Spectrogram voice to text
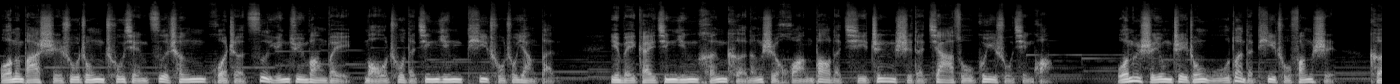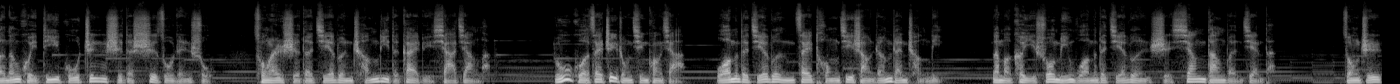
我们把史书中出现自称或者自云郡望为某处的精英剔除出样本，因为该精英很可能是谎报了其真实的家族归属情况。我们使用这种武断的剔除方式，可能会低估真实的氏族人数，从而使得结论成立的概率下降了。如果在这种情况下，我们的结论在统计上仍然成立。那么可以说明我们的结论是相当稳健的。总之，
